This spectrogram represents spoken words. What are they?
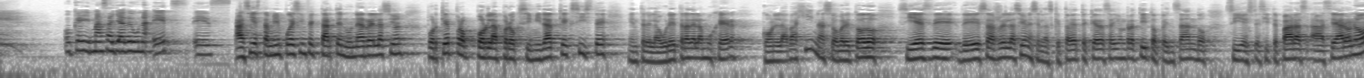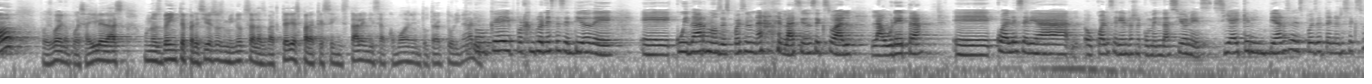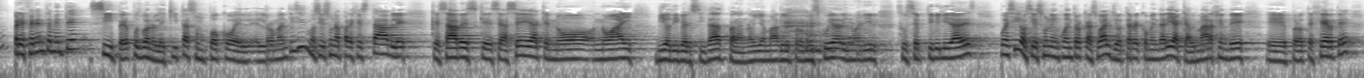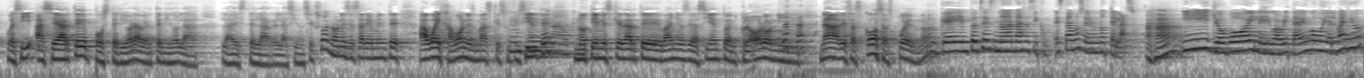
Ok, más allá de una AIDS es... Así es, también puedes infectarte en una relación. ¿Por qué? Por, la proximidad que existe entre la uretra de la mujer con la vagina, sobre todo si es de, de, esas relaciones en las que todavía te quedas ahí un ratito pensando si, este, si te paras a asear o no, pues bueno, pues ahí le das unos 20 preciosos minutos a las bacterias para que se instalen y se acomoden en tu tracto urinario. Ok, por ejemplo, en este sentido de eh, cuidarnos después de una relación sexual, la uretra, eh, ¿cuáles, sería, o ¿cuáles serían las recomendaciones? ¿Si hay que limpiarse después de tener sexo? Preferentemente sí, pero pues bueno, le quitas un poco el, romanticismo. Si es una pareja estable, que sabes que se asea, que no, no hay biodiversidad, para no llamarle promiscuidad y no herir susceptibilidades, pues sí, o si es un encuentro casual, yo te recomendaría que al margen de eh, protegerte, pues sí, asearte posterior a haber tenido la, la, este, la relación sexual. No necesariamente agua y jabón es más que suficiente. Ah, no tienes que darte baños de asiento en cloro ni nada de esas cosas, pues, ¿no? Ok, entonces nada más así como, estamos en un hotelazo. Ajá. Y yo voy, le digo, ahorita vengo, voy al baño,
